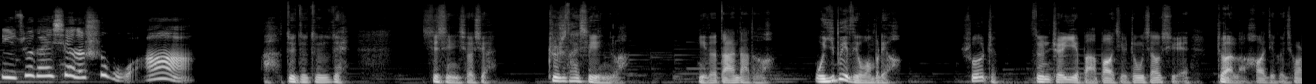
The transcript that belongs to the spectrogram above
你最该谢的是我啊！啊，对对对对对，谢谢你，小雪，真是太谢谢你了！你的大恩大德，我一辈子也忘不了。说着，孙志一把抱起钟小雪，转了好几个圈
